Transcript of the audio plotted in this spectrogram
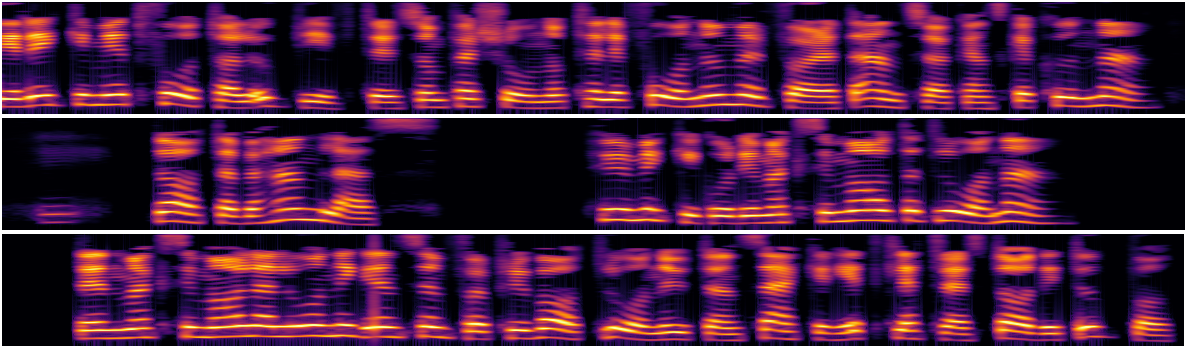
Det räcker med ett fåtal uppgifter som person och telefonnummer för att ansökan ska kunna databehandlas. Hur mycket går det maximalt att låna? Den maximala lånegränsen för privatlån utan säkerhet klättrar stadigt uppåt.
